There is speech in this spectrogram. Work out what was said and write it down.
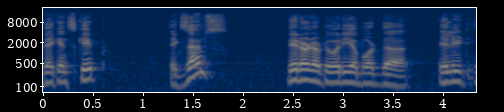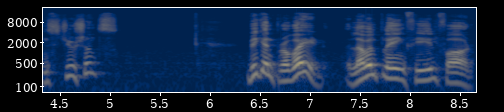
they can skip exams, they do not have to worry about the elite institutions. We can provide level playing field for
